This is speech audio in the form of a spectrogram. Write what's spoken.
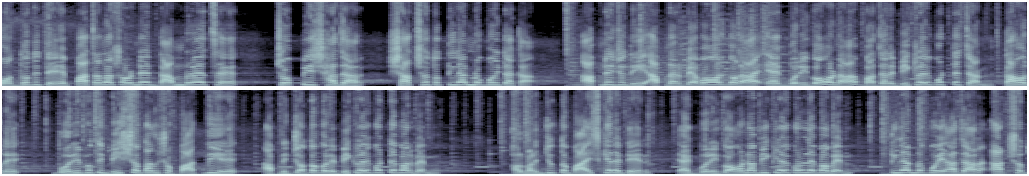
পদ্ধতিতে পাঁচ আনা স্বর্ণের দাম রয়েছে চব্বিশ হাজার সাতশত তিরানব্বই টাকা। আপনি যদি আপনার ব্যবহার করা এক বড়ি গহনা বাজারে বিক্রয় করতে চান, তাহলে বড়ি প্রতি বিশ শতাংশ বাদ দিয়ে আপনি যত করে বিক্রয় করতে পারবেন। হলমার্কযুক্ত বাইশ ক্যারেটের এক বড়ি গহনা বিক্রয় করলে পাবেন তিরানব্বই হাজার আটশত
